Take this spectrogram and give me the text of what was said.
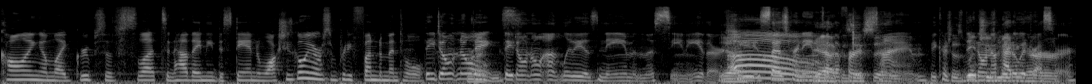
calling them like groups of sluts and how they need to stand and walk. She's going over some pretty fundamental. They don't know. Things. They don't know Aunt Lydia's name in this scene either. Yeah. She oh. says her name Yeah, for the first say- time because they don't know how to address her.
